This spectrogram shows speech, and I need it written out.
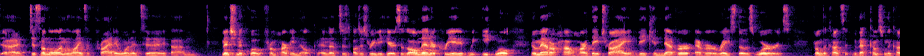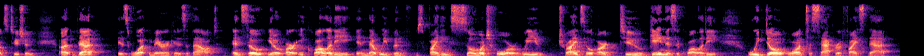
to uh, just on along the lines of pride. I wanted to um, mention a quote from Harvey Milk, and that's just, I'll just read it here. It says, "All men are created equal. No matter how hard they try, they can never ever erase those words from the concept that comes from the Constitution. Uh, that is what America is about. And so, you know, our equality in that we've been fighting so much for, we've tried so hard to gain this equality. We don't want to sacrifice that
